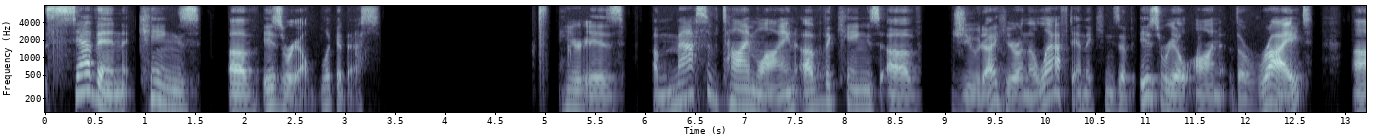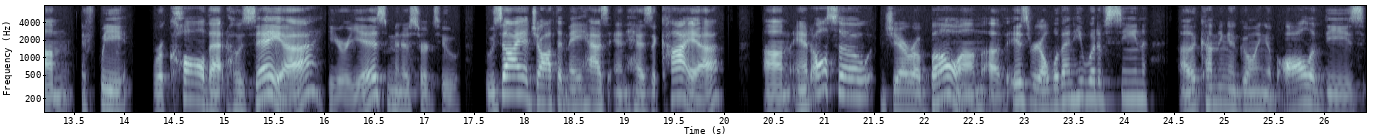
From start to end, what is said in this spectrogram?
seven kings of Israel. Look at this. Here is a massive timeline of the kings of Judah here on the left and the kings of Israel on the right. Um, if we recall that Hosea, here he is, ministered to Uzziah, Jotham, Ahaz, and Hezekiah, um, and also Jeroboam of Israel, well, then he would have seen uh, the coming and going of all of these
